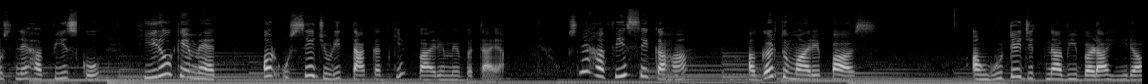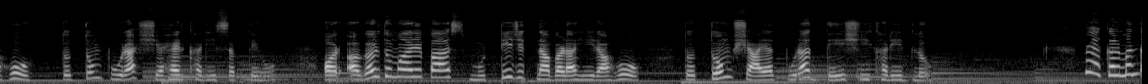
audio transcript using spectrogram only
उसने हफीज को हीरो के महत्व और उससे जुड़ी ताकत के बारे में बताया। उसने हफीज से कहा, अगर तुम्हारे पास अंगूठे जितना भी बड़ा हीरा हो तो तुम पूरा शहर खरीद सकते हो। और अगर तुम्हारे पास मुट्ठी जितना बड़ा हीरा हो तो तुम शायद पूरा देश ही खरीद लो। वह अकलमंद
